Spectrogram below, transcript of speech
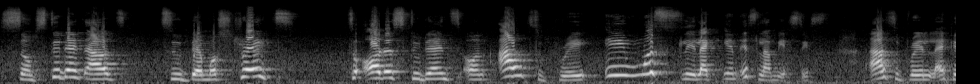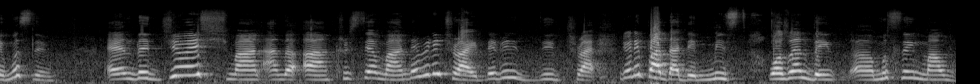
some students out to demonstrate to other students on how to pray in Muslim, like in Islam, yes, yes, how to pray like a Muslim. And the Jewish man and the uh, Christian man, they really tried. They really did try. The only part that they missed was when the uh, Muslim man,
